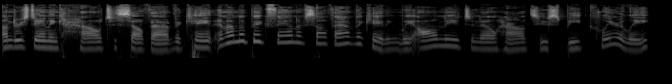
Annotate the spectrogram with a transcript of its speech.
understanding how to self advocate. And I'm a big fan of self advocating. We all need to know how to speak clearly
